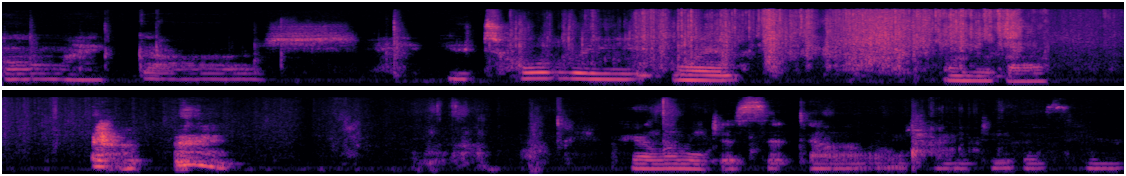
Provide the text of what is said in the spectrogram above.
Oh my gosh. You totally went on your back. here, let me just sit down and let me try to do this here.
